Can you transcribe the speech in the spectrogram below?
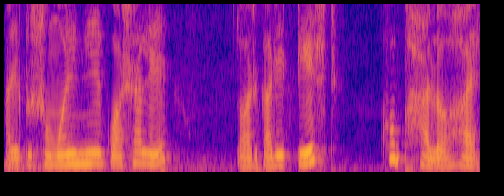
আর একটু সময় নিয়ে কষালে তরকারির টেস্ট খুব ভালো হয়।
